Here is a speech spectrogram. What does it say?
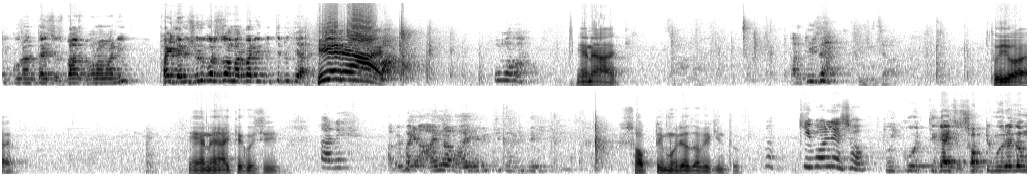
তুই কোরআন তাইছিস? বাস মানি? ফাইটানি শুরু করেছ আমার বাড়ির ভিতরে ঢুকিয়া? এনে আয় ও বাবা! এনে আয় আর তুই যা। তুই তুইও আয়। এনে আইতে কইছি। আরে। আরে ভাই আয় না ভাই কি থাকি দেখি সবটি মরে যাবে কিন্তু। কি বলে সব? তুই কই থেকে আইছিস? সবটি মরে যাব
